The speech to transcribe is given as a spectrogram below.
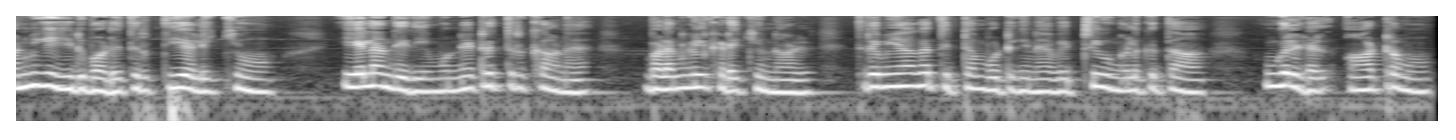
ஆன்மீக ஈடுபாடு திருப்தியை அளிக்கும். ஏழாம் தேதி முன்னேற்றத்திற்கான பலன்கள் கிடைக்கும் நாள். திறமையாக திட்டம் போட்டிங்கன்னா வெற்றி உங்களுக்கு தான். உங்களிடம் ஆற்றமும்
